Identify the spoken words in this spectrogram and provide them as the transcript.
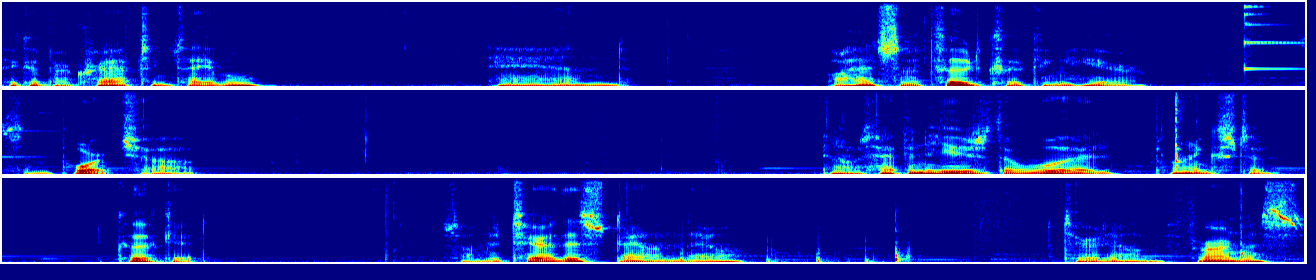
Pick up our crafting table. And I had some food cooking here. Some pork chop. And I was having to use the wood planks to cook it. So I'm going to tear this down now. Tear down the furnace.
